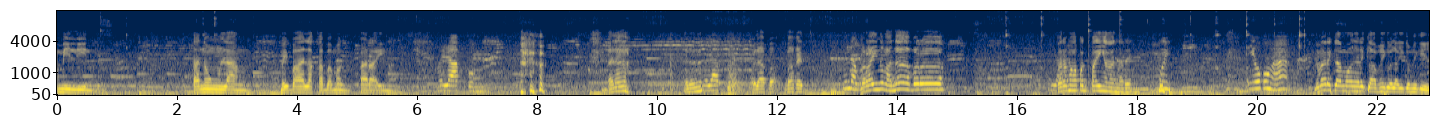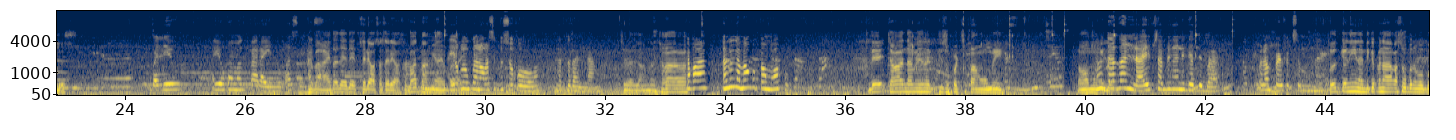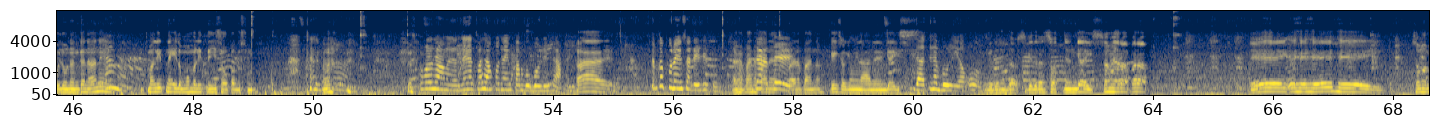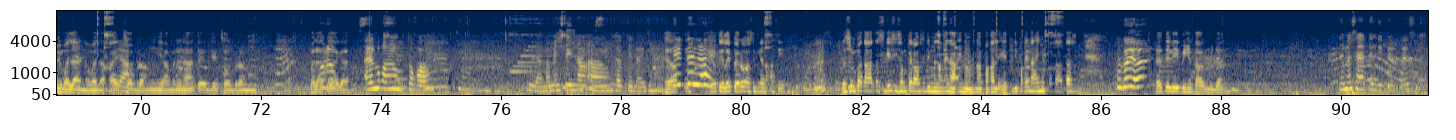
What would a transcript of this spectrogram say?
Milin. Tanong lang, may balak ka ba magparay no? Wala po. Ano ano? Ano ano? Wala po. Wala pa? Bakit? Wala po. Paray no ka na para para makapagpahinga ka na rin. Uy! Ayoko nga. Diba reklamo ka na reklamo, ikaw lagi kumikilos. Baliw. Ayoko magpa-rhino kasi. Ah, bakit? Ito, ito, ito, seryoso, seryoso. Bakit mami ayaw pa Ayoko magpa kasi gusto ko natural lang. Sila lang na. Tsaka, Saka, ano naman kung pang ako? hindi, tsaka ang dami na nag-support sa pangumo eh. Pangumo Ang dagan life, sabi nga ni God, diba? Walang perfect sa mundo. Tulad kanina, hindi ka pa nakakasubo, namubulunan ka na. Ano yun? Malit na ilong mo, malit din yung sopagus mo. Okay lang yun. Nalagpasan ko na yung pambubuli sa akin. Ay, Tangkap ko na yung sarili ko. ah, paano, paano, Dati. paano, paano? Guys, huwag yung inaano yun, guys. Dati nabully ako. Ganda ng ganda ng suot niyan, guys. Sa harap, harap. Hey, hey, hey, hey, hey. So, mami, wala, no? Wala. Kahit Wala. sobrang yaman na natin, kahit sobrang... Wala Puro- talaga. Alam mo kung anong gusto ko? Wala, ma-maintain lang ang healthy life. Healthy life! Healthy life, pero asin ka na asin. Tapos yung patatas, guys, isang peraso di man lang kinain, no? Napakaliit. Di pa kinain yung patatas. Ano ba yan? Healthy living yung tawag mo dyan. Naman sa healthy living.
